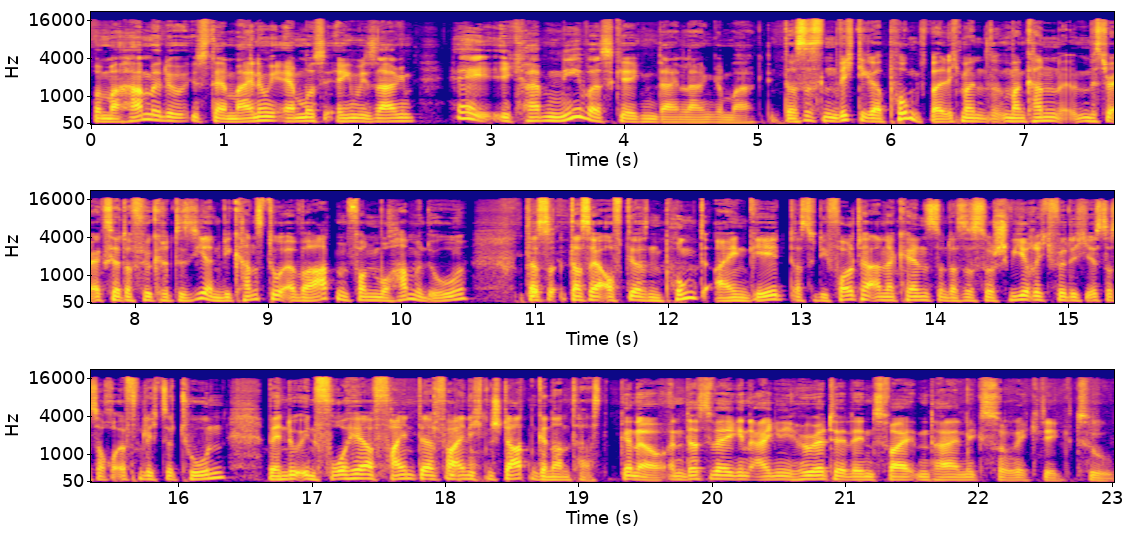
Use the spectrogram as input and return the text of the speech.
Und Mohammedu ist der Meinung, er muss irgendwie sagen, hey, ich habe nie was gegen dein Land gemacht. Das ist ein wichtiger Punkt, weil ich meine, man kann Mr. X ja dafür kritisieren. Wie kannst du erwarten von Mohammedu, dass, dass er auf diesen Punkt eingeht, dass du die Folter anerkennst und dass es so schwierig für dich ist, das auch öffentlich zu tun, wenn du ihn vorher Feind der Vereinigten Staaten genannt hast? Genau, und deswegen eigentlich hörte er den zweiten Teil nicht so richtig zu.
